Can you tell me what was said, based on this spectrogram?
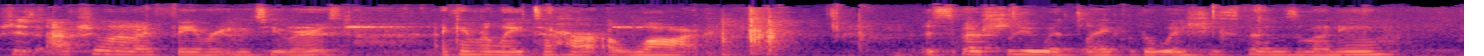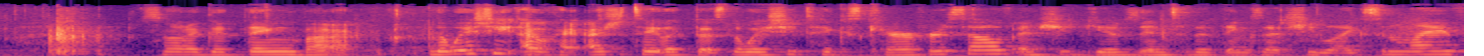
She's actually one of my favorite YouTubers. I can relate to her a lot, especially with like the way she spends money. It's not a good thing, but the way she, okay, I should say it like this. The way she takes care of herself and she gives into the things that she likes in life.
